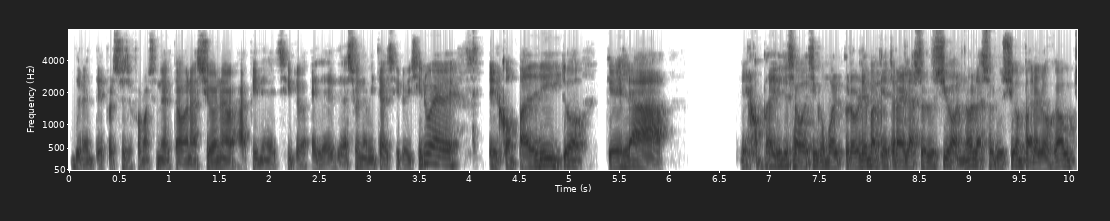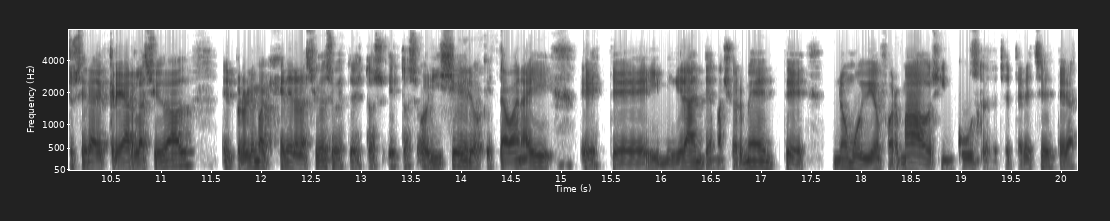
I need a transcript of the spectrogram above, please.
durante el proceso de formación del Estado-Nación a, fines del siglo, de la segunda mitad del siglo XIX, el compadrito, que es la... El compadrito es algo así como el problema que trae la solución, ¿no? La solución para los gauchos era crear la ciudad, el problema que genera la ciudad son estos, estos orilleros que estaban ahí, este, inmigrantes mayormente, no muy bien formados, incultos, etcétera, etcétera.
